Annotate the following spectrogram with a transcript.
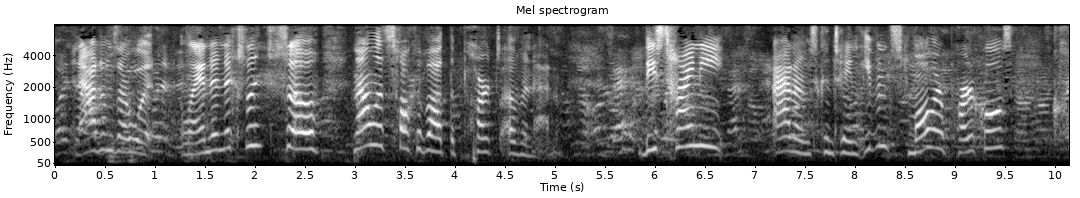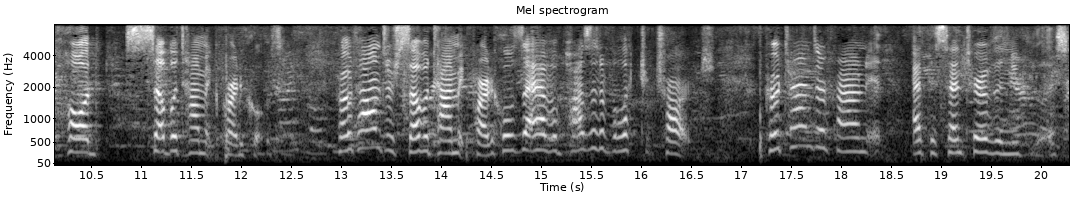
and atoms are what Landon explained. So now let's talk about the parts of an atom. These tiny atoms contain even smaller particles called subatomic particles. Protons are subatomic particles that have a positive electric charge. Protons are found at the center of the nucleus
